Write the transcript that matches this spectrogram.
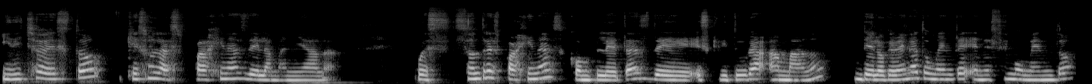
Y dicho esto, ¿qué son las páginas de la mañana? Pues son tres páginas completas de escritura a mano, de lo que venga a tu mente en ese momento,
